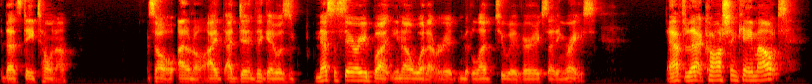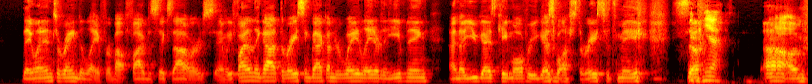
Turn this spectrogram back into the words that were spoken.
that's Daytona. So I don't know. I, I didn't think it was necessary, but you know, whatever. It led to a very exciting race. After that caution came out, they went into rain delay for about five to six hours. And we finally got the racing back underway later in the evening. I know you guys came over, you guys watched the race with me. So, yeah. Um,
